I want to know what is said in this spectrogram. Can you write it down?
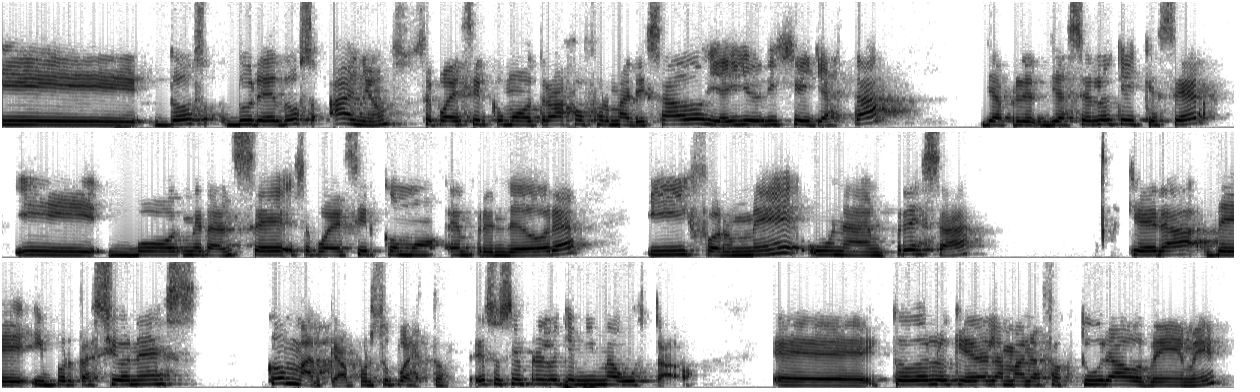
y dos, duré dos años, se puede decir como trabajo formalizado, y ahí yo dije, ya está, ya, ya sé lo que hay que hacer, y me lancé, se puede decir, como emprendedora, y formé una empresa que era de importaciones con marca, por supuesto. Eso siempre es lo que a mí me ha gustado. Eh, todo lo que era la manufactura o DM,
